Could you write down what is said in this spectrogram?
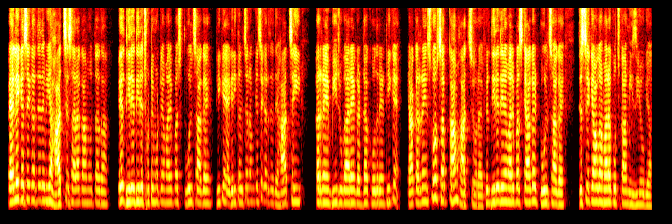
पहले कैसे करते थे? भैया हाथ से सारा काम होता था। फिर धीरे धीरे छोटे मोटे हमारे पास टूल्स आ गए। ठीक है? एग्रीकल्चर हम कैसे करते थे? हाथ से ही कर रहे हैं, बीज उगा रहे हैं, गड्ढा खोद रहे हैं। ठीक है? क्या कर रहे हैं इसको? सब काम हाथ से हो रहा है। फिर धीरे धीरे हमारे पास क्या आ गए? टूल्स आ गए। जिससे क्या होगा? हमारा कुछ काम ईजी हो गया।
